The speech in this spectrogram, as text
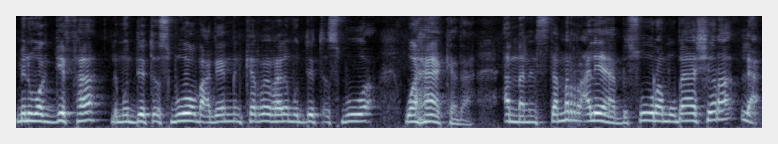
بنوقفها لمدة أسبوع بعدين بنكررها لمدة أسبوع وهكذا. أما نستمر عليها بصورة مباشرة لا.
